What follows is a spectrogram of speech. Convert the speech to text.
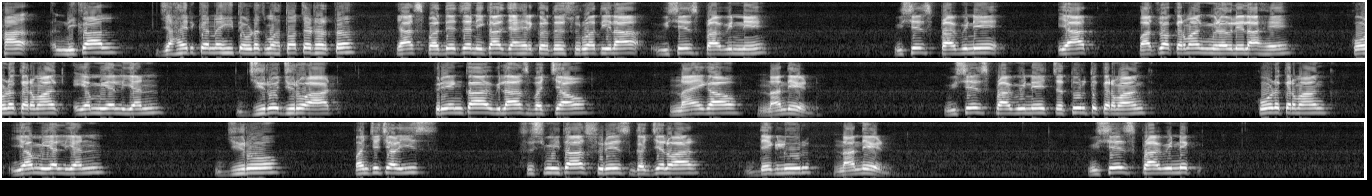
हा निकाल जाहीर करणं ही तेवढंच महत्त्वाचं ठरतं. या स्पर्धेचा निकाल जाहीर करतो सुरुवातीला विशेष प्रावीण्य. विशेष प्रावीण्य यात पाचवा क्रमांक मिळवलेला आहे. कोड क्रमांक M L N zero zero आठ प्रियंका विलास बच्चाव नायगाव नांदेड. विशेष प्रावीण्य चतुर्थ क्रमांक कोड क्रमांक यम एल एन झिरो पंचेचाळीस सुष्मिता सुरेश गज्जलवार देगलूर नांदेड. विशेष प्रावीण्य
